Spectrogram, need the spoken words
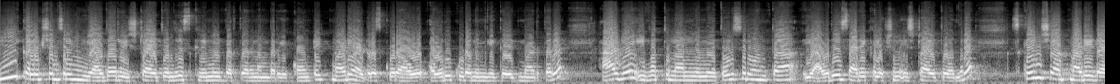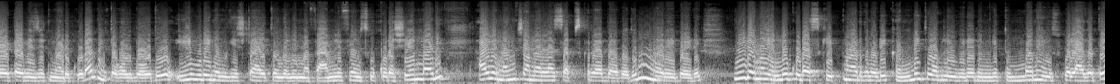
ಈ ಕಲೆಕ್ಷನ್ಸ್ ಅಲ್ಲಿ ನಿಮ್ಗೆ ಯಾವ್ದಾದ್ರು ಇಷ್ಟ ಆಯ್ತು ಅಂದ್ರೆ ಸ್ಕ್ರೀನ್ ಅಲ್ಲಿ ಬರ್ತಾರೆ, ನಂಬರ್ಗೆ ಕಾಂಟ್ಯಾಕ್ಟ್ ಮಾಡಿ ಅಡ್ರೆಸ್ ಕೂಡ ಅವ್- ಅವರು ಕೂಡ ನಿಮಗೆ ಗೈಡ್ ಮಾಡ್ತಾರೆ. ಹಾಗೆ ಇವತ್ತು ನಾನು ನಿಮಗೆ ತೋರಿಸಿರುವಂತಹ ಯಾವುದೇ ಸ್ಯಾರಿ ಕಲೆಕ್ಷನ್ ಇಷ್ಟ ಆಯ್ತು ಅಂದ್ರೆ ಸ್ಕ್ರೀನ್ ಶಾಟ್ ಮಾಡಿ ಡೈರೆಕ್ಟ್ ಆಗಿ ವಿಸಿಟ್ ಮಾಡಿ ಕೂಡ ನೀವು ತಗೊಳ್ಬಹುದು. ಈ ವಿಡಿಯೋ ನಿಮ್ಗೆ ಇಷ್ಟ ಆಯ್ತು ಅಂದ್ರೆ ನಿಮ್ಮ ಫ್ಯಾಮಿಲಿ ಫ್ರೆಂಡ್ಸ್ಗೂ ಕೂಡ ಶೇರ್ ಮಾಡಿ. ಹಾಗೆ ನನ್ನ ಚಾನಲ್ನ ಸಬ್ಸ್ಕ್ರೈಬ್ ಆಗೋದು ಮರಿಬೇಡಿ. ವಿಡಿಯೋನ ಎಲ್ಲೂ ಕೂಡ ಸ್ಕಿಪ್ ಮಾಡಿದ್ರೆ ನೋಡಿ, ಖಂಡಿತವಾಗ್ಲೂ ಈ ವಿಡಿಯೋ ನಿಮಗೆ ತುಂಬಾನೇ ಯೂಸ್ಫುಲ್ ಆಗುತ್ತೆ.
